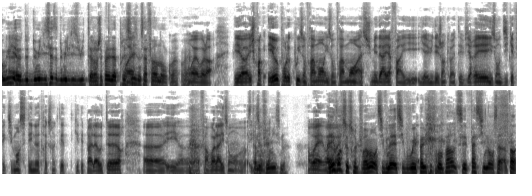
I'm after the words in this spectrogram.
Oui de 2017 à 2018. Alors j'ai pas les dates précises, mais ça fait un an, quoi. Ouais, voilà. Et, euh, et, je crois que et eux pour le coup ils ont vraiment ils ont vraiment assumé derrière. Enfin il, y a eu des gens qui ont été virés. Ils ont dit qu'effectivement c'était une attraction qui était qui était pas à la hauteur. Euh, et euh, enfin voilà ils ont. C'est un euphémisme. Ouais, ouais, Allez voir ce truc vraiment. Si vous si vous voyez pas du tout de quoi on parle, c'est fascinant. Ça. Enfin.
